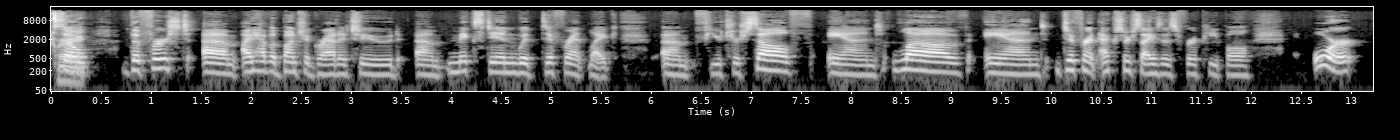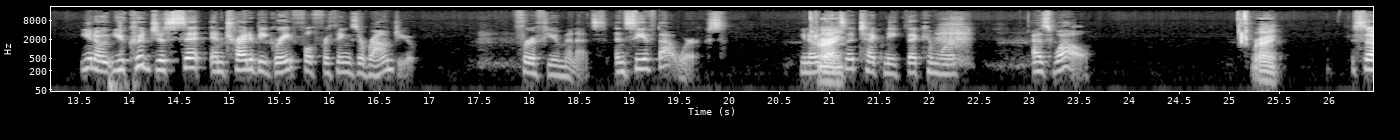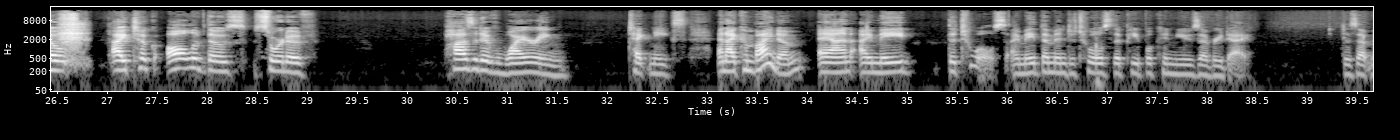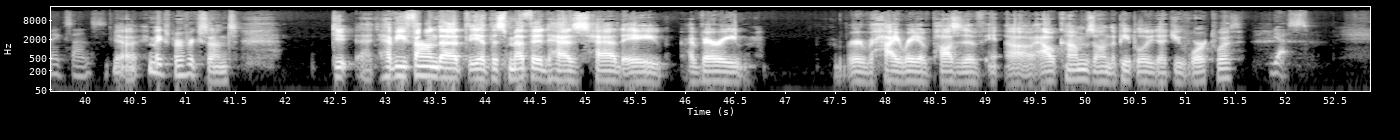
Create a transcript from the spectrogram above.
right. So the first, um, I have a bunch of gratitude um, mixed in with different like um, future self, and love and different exercises for people. Or, you know, you could just sit and try to be grateful for things around you for a few minutes and see if that works. You know, Right. that's a technique that can work as well. Right. So I took all of those sort of positive wiring techniques and I combined them and I made the tools. I made them into tools that people can use every day. Does that make sense? Yeah, it makes perfect sense. Do, have you found that yeah, this method has had a, a very, very high rate of positive uh, outcomes on the people that you've worked with? Yes.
